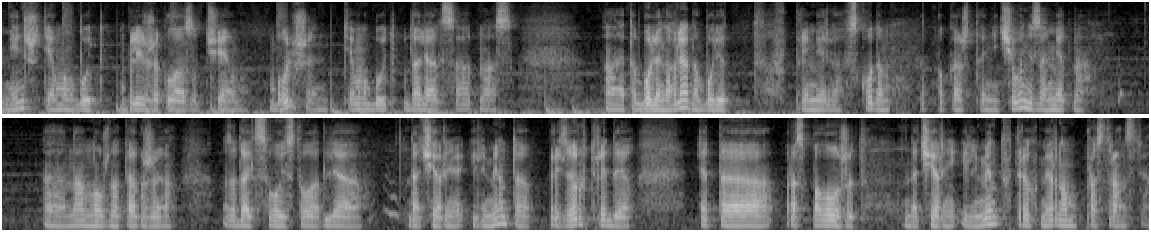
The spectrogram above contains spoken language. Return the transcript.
меньше, тем он будет ближе к глазу, чем больше, тем он будет удаляться от нас. А, это более наглядно будет в примере с кодом. Пока что ничего не заметно. Нам нужно также задать свойства для дочернего элемента Preserve 3D. Это расположит дочерний элемент в трехмерном пространстве.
